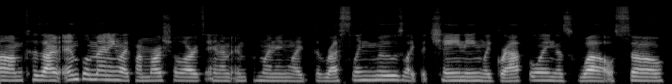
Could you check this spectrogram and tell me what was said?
um because i'm implementing like my martial arts and i'm implementing like the wrestling moves like the chaining like grappling as well so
